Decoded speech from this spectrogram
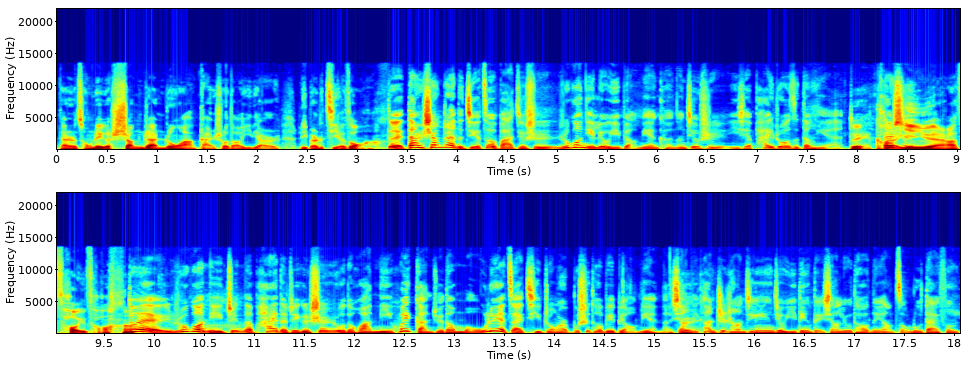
但是从这个商战中啊，感受到一点儿里边的节奏哈。对，但是商战的节奏吧，就是如果你流于表面，可能就是一些拍桌子瞪眼。对，靠点音乐然后凑一凑。对，如果你真的拍的这个深入的话，你会感觉到谋略在其中，而不是特别表面的。像你看职场精英，就一定得像刘涛那样走路带风，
